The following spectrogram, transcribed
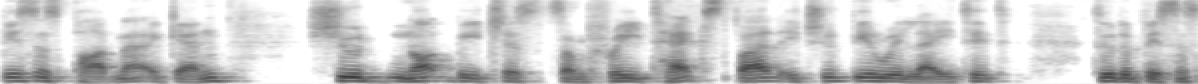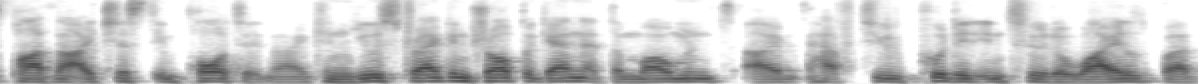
business partner, again, should not be just some free text, but it should be related to the business partner I just imported. I can use drag and drop again. At the moment, I have to put it into the wild, but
